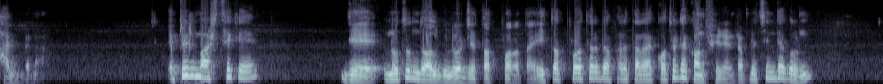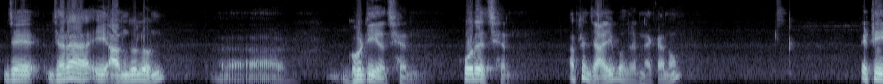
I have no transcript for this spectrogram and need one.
থাকবে না। এপ্রিল মাস থেকে যে নতুন দলগুলোর যে তৎপরতা, এই তৎপরতার ব্যাপারে তারা কতটা কনফিডেন্ট আপনি চিন্তা করুন যে যারা এই আন্দোলন ঘটিয়েছেন, করেছেন, আপনি যাই বলেন না কেন, এটি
